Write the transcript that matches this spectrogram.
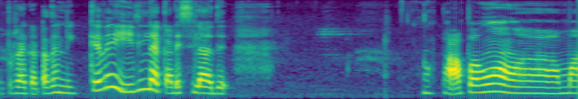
எப்படிடா கட்டாத நிற்கவே இல்லை கடைசியில் அது. பாப்பாவும் அம்மா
